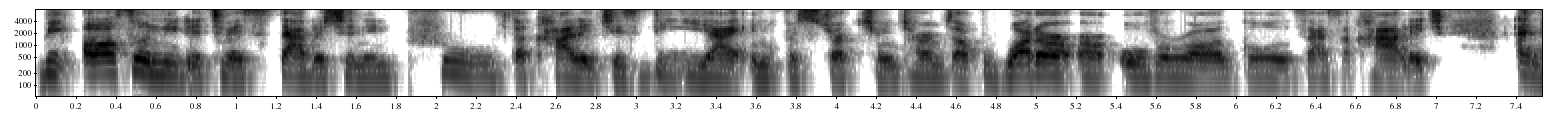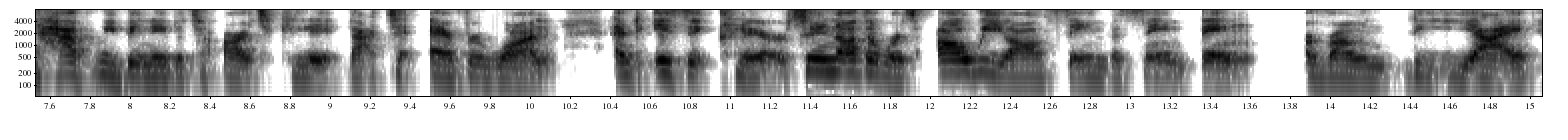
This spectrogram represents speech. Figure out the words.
We also needed to establish and improve the college's DEI infrastructure in terms of what are our overall goals as a college and have we been able to articulate that to everyone and is it clear? So, in other words, are we all saying the same thing around DEI?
